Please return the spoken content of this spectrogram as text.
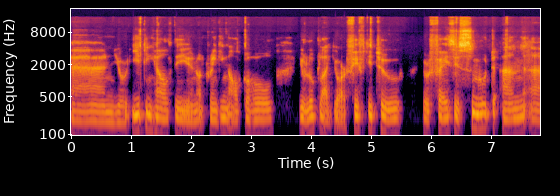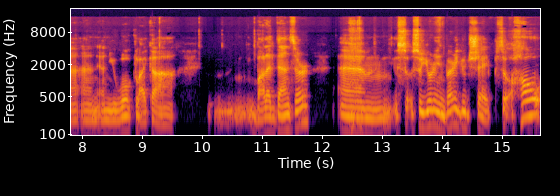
and you're eating healthy you're not drinking alcohol you look like you are 52 your face is smooth and uh, and and you walk like a mm, ballet dancer um, so, so you're in very good shape so how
